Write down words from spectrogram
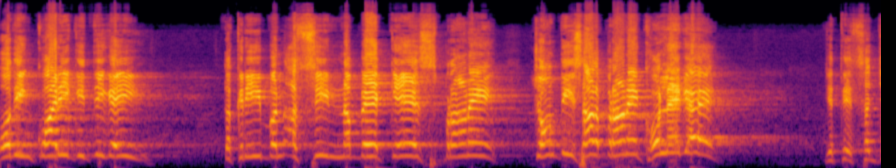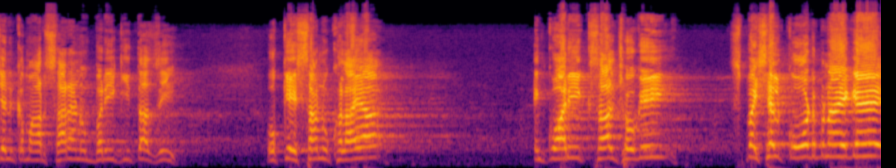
ਉਹਦੀ ਇਨਕੁਆਇਰੀ ਕੀਤੀ ਗਈ। ਤਕਰੀਬਨ 80 90 ਕੇਸ ਪੁਰਾਣੇ 34 ਸਾਲ ਪੁਰਾਣੇ ਖੋਲੇ ਗਏ। ਜਿੱਥੇ ਸੱਜਣ ਕੁਮਾਰ ਸਾਰਿਆਂ ਨੂੰ ਬਰੀ ਕੀਤਾ ਸੀ। ਉਹ ਕੇਸਾਂ ਨੂੰ ਖੁਲਾਇਆ। ਇਨਕੁਆਇਰੀ 1 ਸਾਲ ਚ ਹੋ ਗਈ। ਸਪੈਸ਼ਲ ਕੋਰਟ ਬਣਾਏ ਗਏ।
